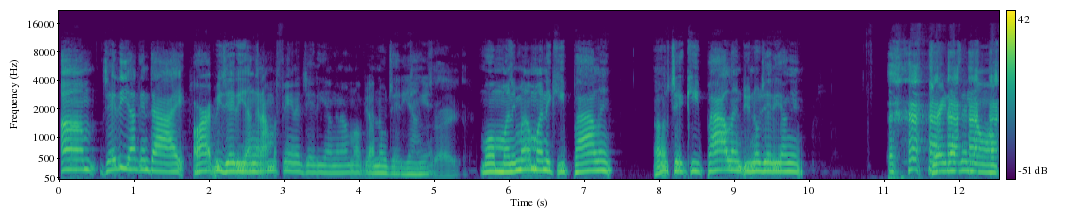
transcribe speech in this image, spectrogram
Um, JD Youngin died. R.I.P. JD Youngin. I'm a fan of JD Youngin. I don't know if y'all know JD Youngin. Sorry. More money, more money keep piling. Oh shit, keep piling. Do you know JD Youngin? Dre doesn't know him.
